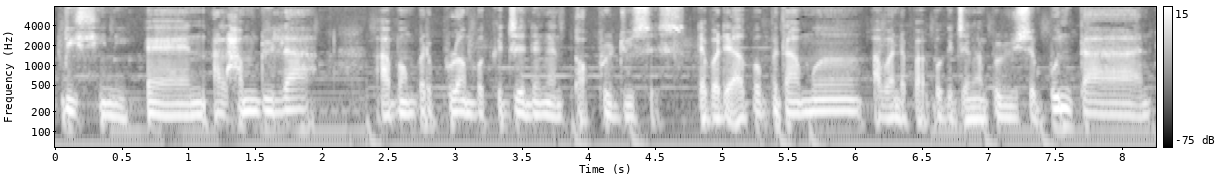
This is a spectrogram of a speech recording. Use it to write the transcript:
di sini and alhamdulillah abang berpeluang bekerja dengan top producers. Daripada album pertama, abang dapat bekerja dengan producer Buntan.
